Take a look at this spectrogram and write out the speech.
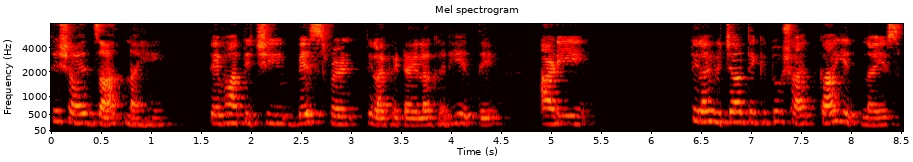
ती शाळेत जात नाही. तेव्हा तिची बेस्ट फ्रेंड तिला भेटायला घरी येते आणि तिला विचारते की तू शाळेत का येत नाहीस?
